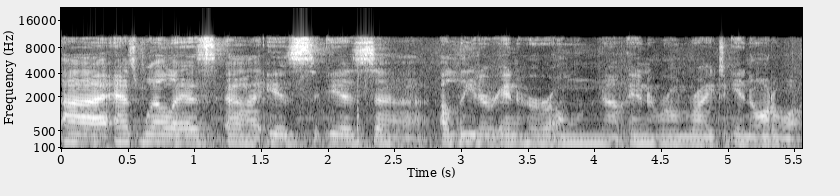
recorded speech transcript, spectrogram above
uh, as well as uh, is is uh, a leader in her own uh, in her own right in Ottawa.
